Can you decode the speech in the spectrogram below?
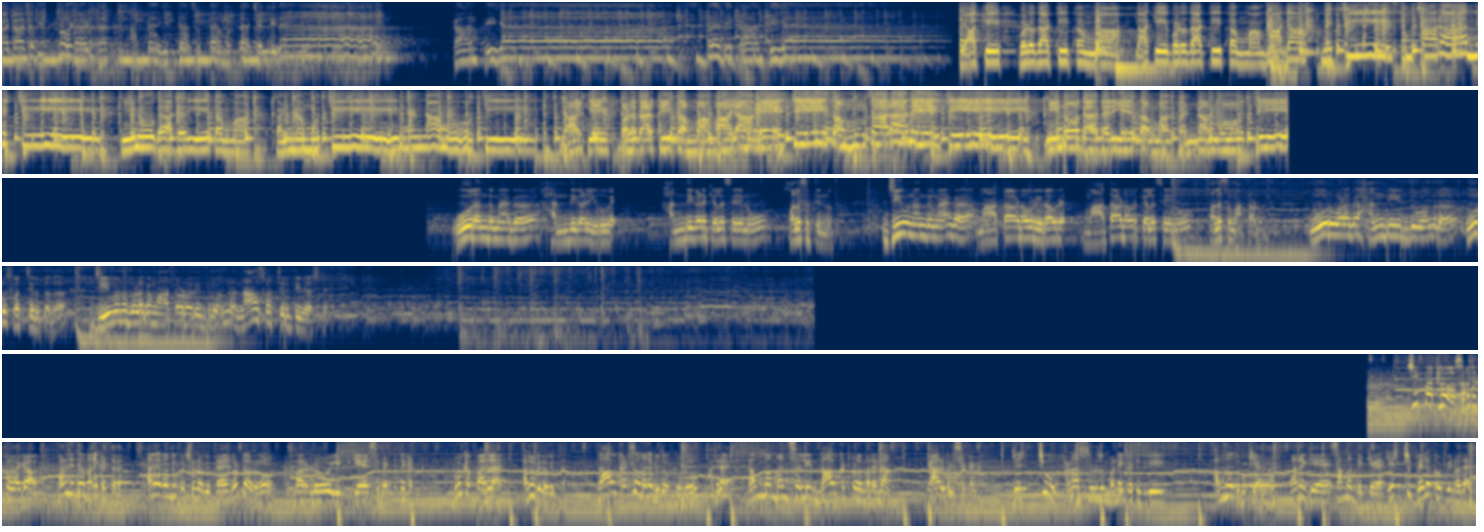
ಆಕಾಶದಿ ಓಡಾಡ್ತಾ, ಅತ್ತ ಇತ್ತ ಸುತ್ತಮುತ್ತ ಚೆಲ್ಲಿದ ಕಾಂತಿಯ ಪ್ರತಿ ಕಾಂತಿಯ ಯಾಕೆ ಬಡದಾಟಿ ತಮ್ಮ? ಯಾಕೆ ಬಡದಾಟಿ ತಮ್ಮ? ಮಾಯ ಮೆಚ್ಚಿ ಸಂಸಾರ ನೆಚ್ಚಿ ನೀನೋಗಾದರಿಯೇ ತಮ್ಮ? ಕಣ್ಣ ಮುಚ್ಚಿ, ಮಣ್ಣ ಮುಚ್ಚಿ. ಯಾಕೆ ಬಡದಾಟಿ ತಮ್ಮ? ಮಾಯ ಮೆಚ್ಚಿ ಸಂಸಾರ ನೆಚ್ಚಿ ನೀನೋಗಾದರಿಯೇ ತಮ್ಮ? ಕಣ್ಣ ಮುಚ್ಚಿ. ಊರಂದ ಮ್ಯಾಗ ಹಂದಿಗಳು ಇರುವೆ. ಹಂದಿಗಳ ಕೆಲಸ ಏನು? ಹೊಲಸು ತಿನ್ನೋದು. ಜೀವನಂದ ಮ್ಯಾಗ ಮಾತಾಡೋರು ಇರವ್ರೆ. ಮಾತಾಡೋರ್ ಕೆಲಸ ಏನು? ಹೊಲಸು ಮಾತಾಡೋದು ಊರೊಳಗೆ ಹಂದಿ ಇದ್ದು ಅಂದ್ರ ಊರು ಸ್ವಚ್ಛ ಇರ್ತದ. ಜೀವನದೊಳಗ ಮಾತಾಡೋರು ಇದ್ರು ಅಂದ್ರ ನಾವು ಸ್ವಚ್ಛ ಇರ್ತೀವಿ ಅಷ್ಟೇ. ಚಿಕ್ಕ ಮಕ್ಕಳು ಸಮುದ್ರಕ್ಕೆ ಹೋದಾಗ ಮರಳಿಂದ ಮನೆ ಕಟ್ತಾರೆ. ಅಲೆ ಬಂದು ಕೊಚ್ಕೊಂಡು ಹೋಗುತ್ತೆ. ದೊಡ್ಡವರು ಮರಳು, ಇಟ್ಟಿಗೆ, ಸಿಮೆಂಟ್ ಕಟ್ತಾರೆ. ಭೂಕಂಪ ಆದ್ರೆ ಅದು ಬಿದ್ದೋಗುತ್ತೆ ನಾವು ಕಟ್ಸೋ ಮನೆ ಬಿದ್ದೋಗ್ಬೋದು ಆದ್ರೆ ನಮ್ಮ ಮನಸ್ಸಲ್ಲಿ ನಾವು ಕಟ್ಕೊಳ್ಳೋ ಮನೆನ ಯಾರು ಬಿಡಿಸಕ ಎಷ್ಟು ಹಣ ಸುರಿದು ಮನೆ ಕಟ್ಟಿದ್ವಿ ಅನ್ನೋದು ಮುಖ್ಯ ಅಲ್ಲ. ಮನೆಗೆ ಸಂಬಂಧಕ್ಕೆ ಎಷ್ಟು ಬೆಲೆ ಅನ್ನೋದೇ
